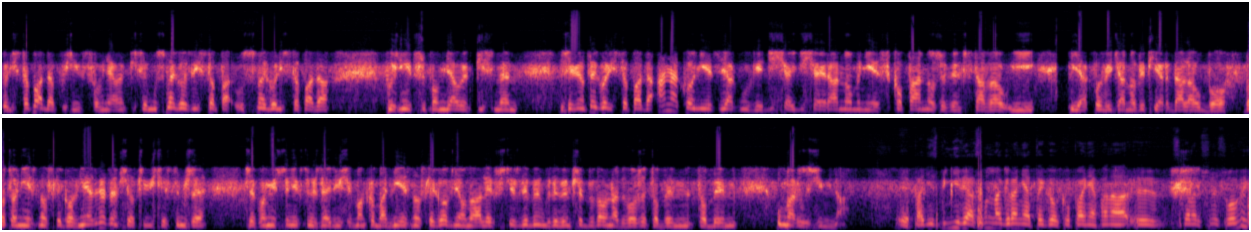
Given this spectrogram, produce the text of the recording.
listopada, później wspomniałem pismem 8 listopada, 8 listopada, później przypomniałem pismem z 9 listopada, a na koniec, jak mówię, dzisiaj, dzisiaj rano mnie skopano, żebym wstawał i, i jak powiedziano, wypierdalał, bo, bo to nie jest noclegownia. Ja zgadzam się oczywiście z tym, że, że pomieszczenie, w którym znajduje się bankomat nie jest noclegownią, no ale przecież gdybym, gdybym przebywał na dworze, to bym, to bym umarł z zimna. E, Panie Zbigniewie, a są nagrania tego kopania pana e, z kamer przemysłowych?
